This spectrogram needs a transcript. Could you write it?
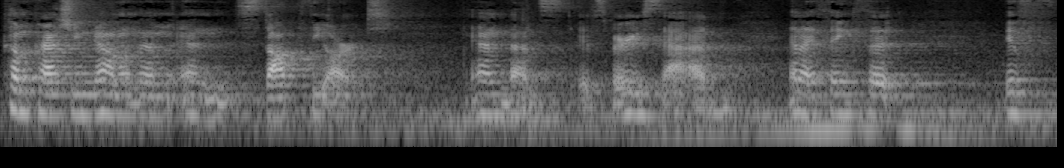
come crashing down on them and stop the art. And that's it's very sad. And I think that if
